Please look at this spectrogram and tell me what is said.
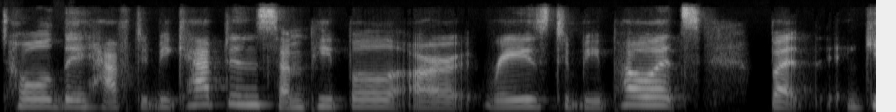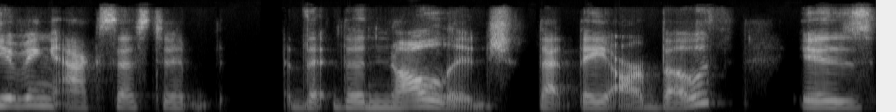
told they have to be captains. Some people are raised to be poets but giving access to the, the knowledge that they are both is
